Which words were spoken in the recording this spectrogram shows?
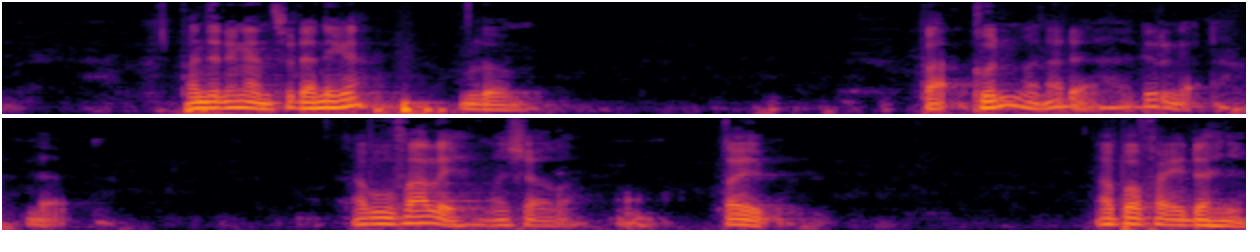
Panjenengan sudah nikah? Belum. Pak Gun mana ada? Hadir enggak? Enggak. Abu Faleh, Masya Allah. Taib. Apa faedahnya?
